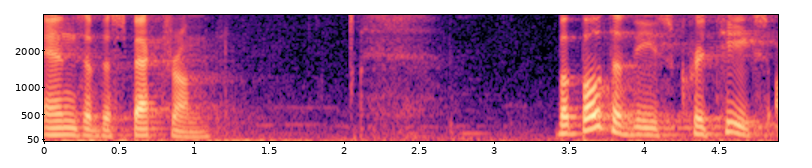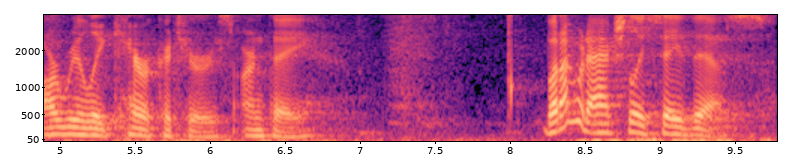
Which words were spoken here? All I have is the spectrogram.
ends of the spectrum. But both of these critiques are really caricatures, aren't they? But I would actually say this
